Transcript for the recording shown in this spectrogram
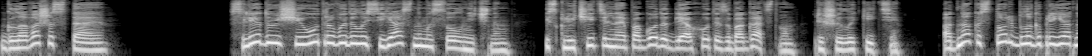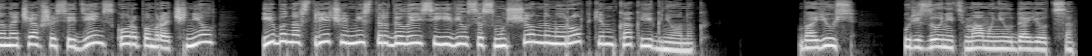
Глава шестая. Следующее утро выдалось ясным и солнечным. Исключительная погода для охоты за богатством, решила Китти. Однако столь благоприятно начавшийся день скоро помрачнел, ибо навстречу мистер Делейси явился смущенным и робким, как ягненок. «Боюсь, урезонить маму не удается»,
